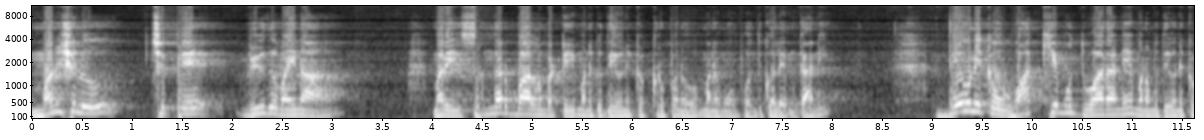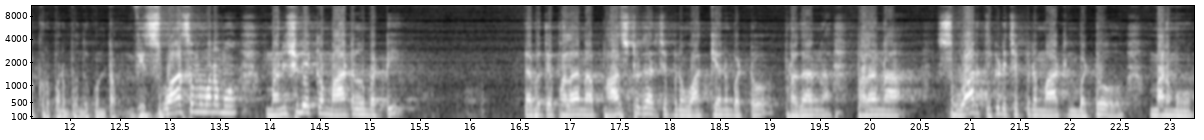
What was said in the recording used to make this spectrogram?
మనుషులు చెప్పే వివిధమైన మరి సందర్భాలను బట్టి మనకు దేవుని యొక్క కృపను మనము పొందుకోలేము. కానీ దేవుని యొక్క వాక్యము ద్వారానే మనము దేవుని యొక్క కృపను పొందుకుంటాం. విశ్వాసము మనము మనుషుల యొక్క మాటలను బట్టి లేకపోతే ఫలానా పాస్టర్ గారు చెప్పిన వాక్యాన్ని బట్టో ప్రధాన ఫలానా సువార్థికుడు చెప్పిన మాటను బట్టో మనము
